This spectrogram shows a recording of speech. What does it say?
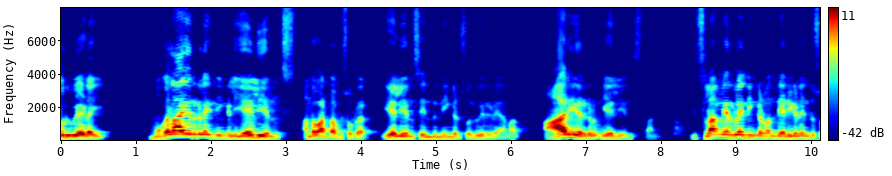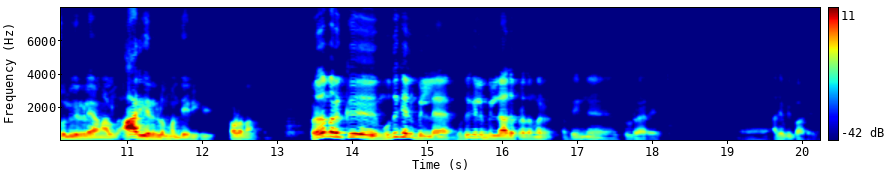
ஒருவேளை முகலாயர்களை நீங்கள் ஏலியன்ஸ் அந்த வார்த்தை அப்படி சொல்கிறார் ஏலியன்ஸ் என்று நீங்கள் சொல்வீர்களே ஆனால் ஆரியர்களும் ஏலியன்ஸ் தான். இஸ்லாமியர்களை நீங்கள் வந்தேரிகள் என்று சொல்வீர்களே ஆனால் ஆரியர்களும் வந்தேரிகள். அவ்வளவுதான். பிரதமருக்கு முதுகெலும்பு இல்ல முதுகெலும்பு இல்லாத பிரதமர் அப்படின்னு சொல்றாரு. அஹ், அதை எப்படி பாக்குறீங்க?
